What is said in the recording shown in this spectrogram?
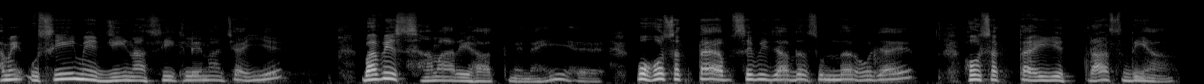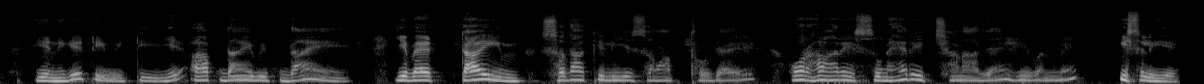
हमें उसी में जीना सीख लेना चाहिए। भविष्य हमारे हाथ में नहीं है। वो हो सकता है अब से भी ज़्यादा सुंदर हो जाए। हो सकता है ये त्रासदियाँ, ये निगेटिविटी ये आपदाएँ, विपदाएँ, ये बैड टाइम सदा के लिए समाप्त हो जाए और हमारे सुनहरे क्षण आ जाएँ जीवन में। इसलिए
